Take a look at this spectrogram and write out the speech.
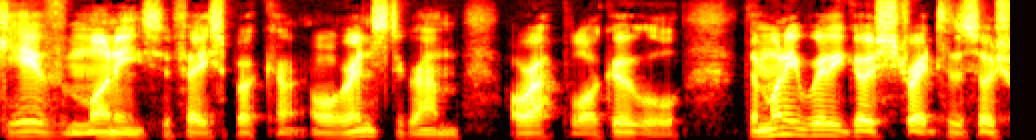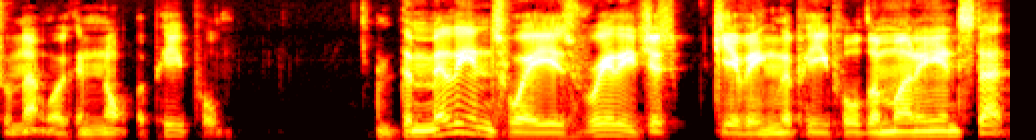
give money to Facebook or Instagram or Apple or Google. The money really goes straight to the social network and not the people. The millions way is really just giving the people the money instead.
